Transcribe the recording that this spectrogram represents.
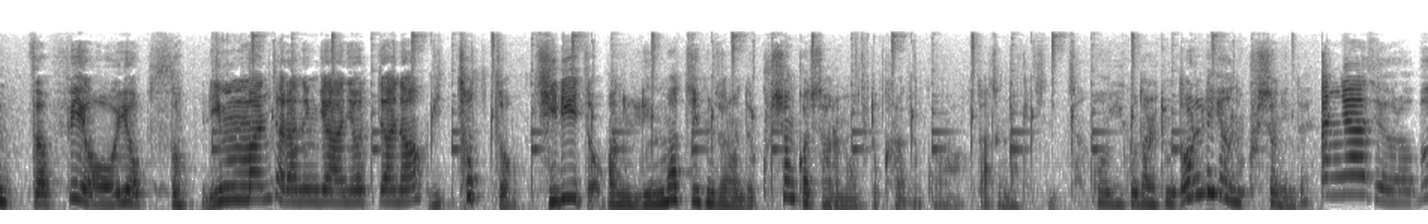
진짜 퓌 어이없어. lip만 잘하는 게 아니었잖아. 미쳤죠? 지리죠? 아니 lip 맛집인 줄 알았는데 쿠션까지 잘하면 어떡하라는 거야. 짜증나게 진짜. 어 이거 날 좀 떨리게 하는 쿠션인데? 안녕하세요 여러분.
